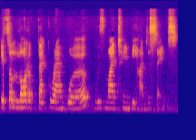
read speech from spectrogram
It's a lot of background work with my team behind the scenes.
